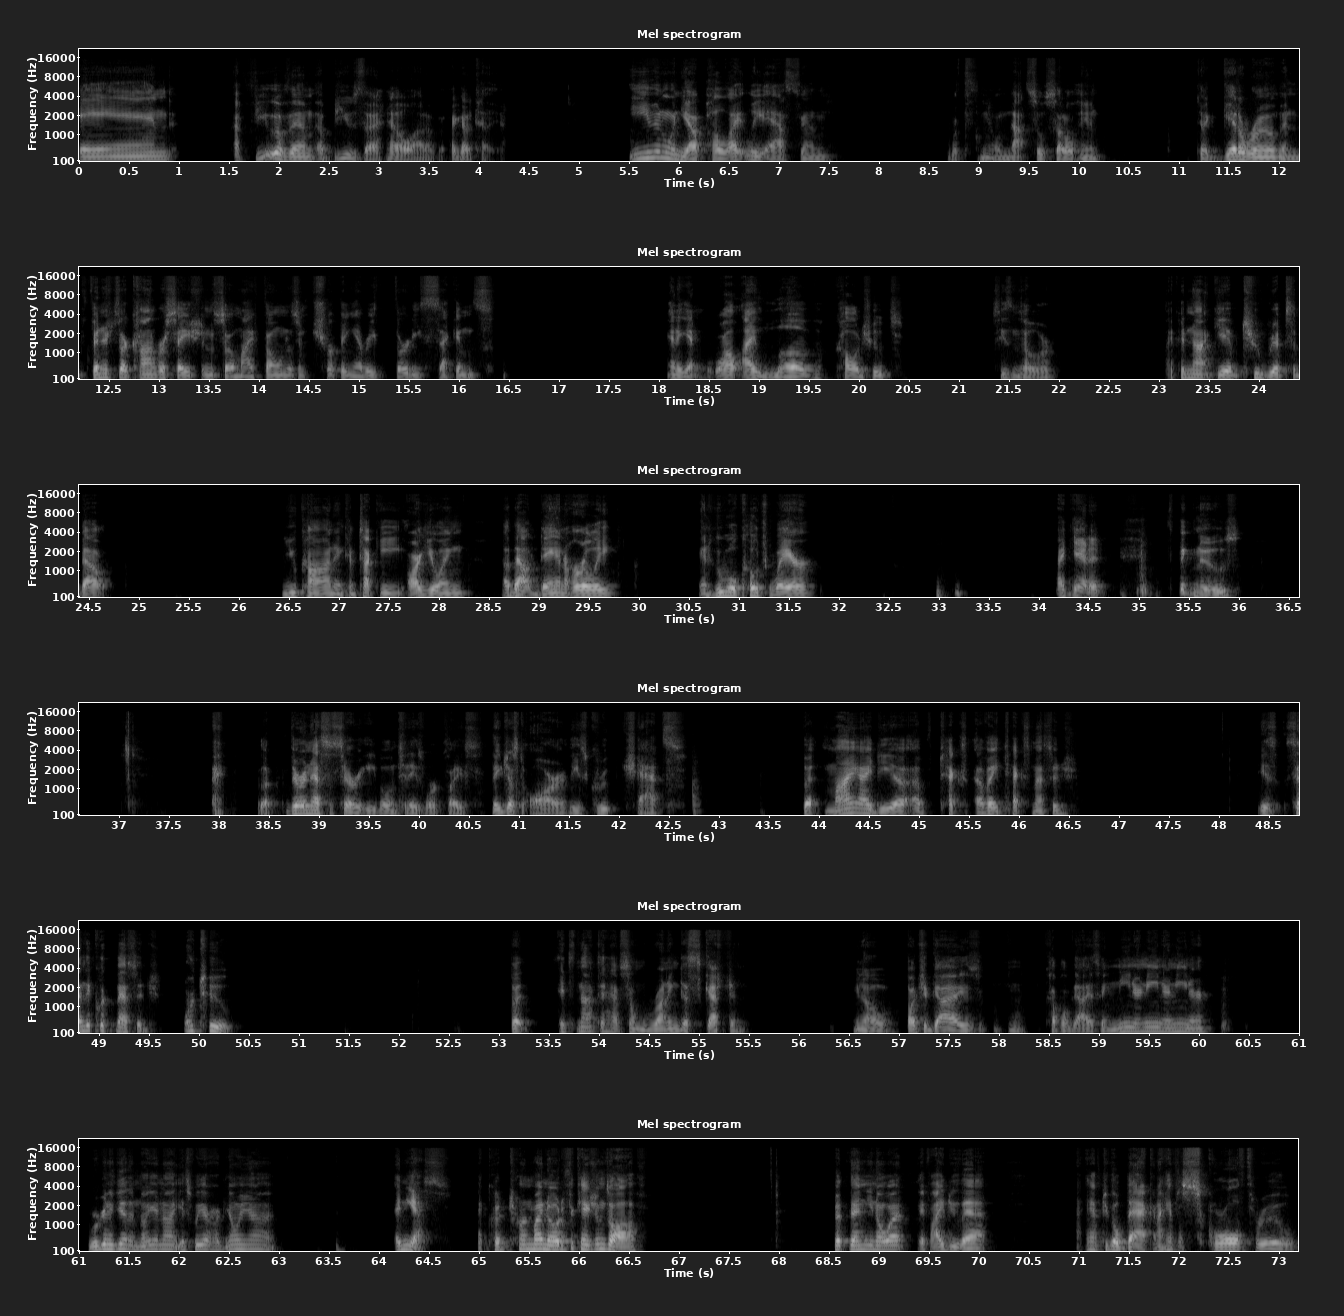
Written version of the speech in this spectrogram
and a few of them abuse the hell out of it. I got to tell you, even when you politely ask them with you know not so subtle hint to get a room and finish their conversation so my phone isn't chirping every 30 seconds and again, while I love college hoops, season's over. I could not give two rips about UConn and Kentucky arguing about Dan Hurley and who will coach where. I get it. It's big news. Look, they're a necessary evil in today's workplace. They just are, these group chats. But my idea of text of a text message is send a quick message or two. But it's not to have some running discussion. You know, bunch of guys, a hmm, couple of guys saying, Neener, Neener, Neener. We're going to get it. No, you're not. Yes, we are. No, you're not. And yes, I could turn my notifications off. But then, you know what? If I do that, I have to go back and I have to scroll through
